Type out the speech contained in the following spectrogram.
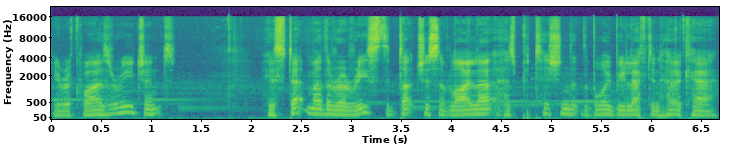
He requires a regent. His stepmother, Aris, the Duchess of Lila, has petitioned that the boy be left in her care.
